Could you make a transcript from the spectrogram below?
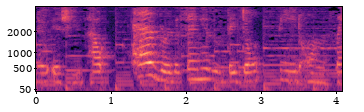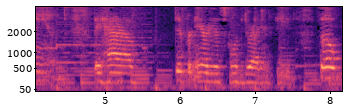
no issues. However, the thing is, is they don't feed on the sand. They have different areas for the dragon feed. So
